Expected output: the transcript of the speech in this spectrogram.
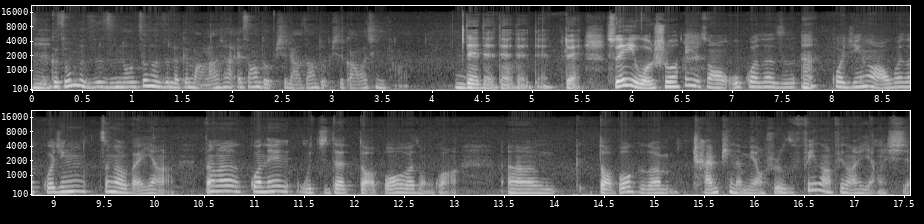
嗯，搿种物事是侬真的是辣盖网浪向一张图片、两张图片讲勿清爽的。对对对对对对，所以我说，还有种我觉着是，嗯，国情哦，我觉着国情真的勿一样。等了国内，我记得淘宝个辰光，嗯，淘宝搿个产品的描述是非常非常详细。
